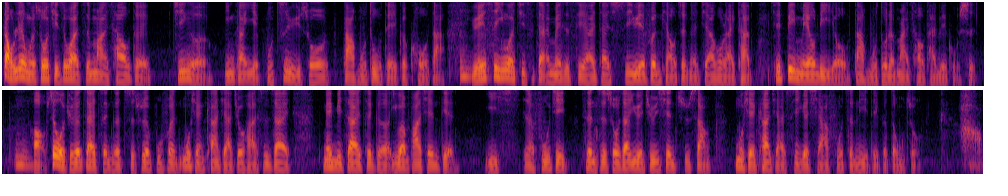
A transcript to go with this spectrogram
但我认为说，其实外资卖超的。金额应该也不至于说大幅度的一个扩大，原因是因为其实，在 MSCI 在十一月份调整的架构来看，其实并没有理由大幅度的卖超台北股市。嗯，好，所以我觉得在整个指数的部分，目前看起来就还是在 maybe 在这个一万八千点以呃附近，甚至说在月均线之上，目前看起来是一个狭幅整理的一个动作。好。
